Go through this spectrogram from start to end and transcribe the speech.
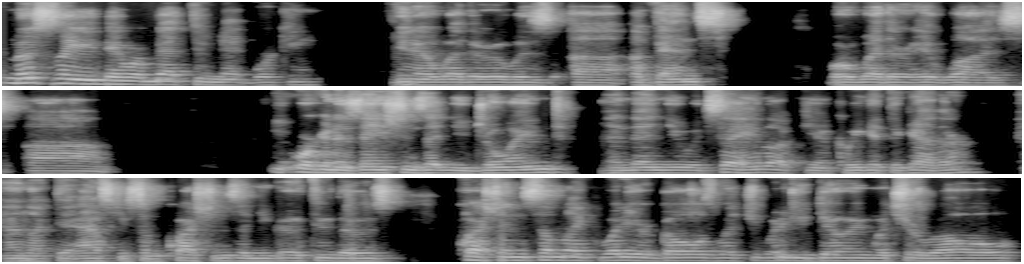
mostly they were met through networking. You know, whether it was uh, events or whether it was uh, organizations that you joined, and then you would say, "Hey, look, you know, can we get together?" And I'd like to ask you some questions, and you go through those questions. Some like, "What are your goals? What you, what are you doing? What's your role?"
